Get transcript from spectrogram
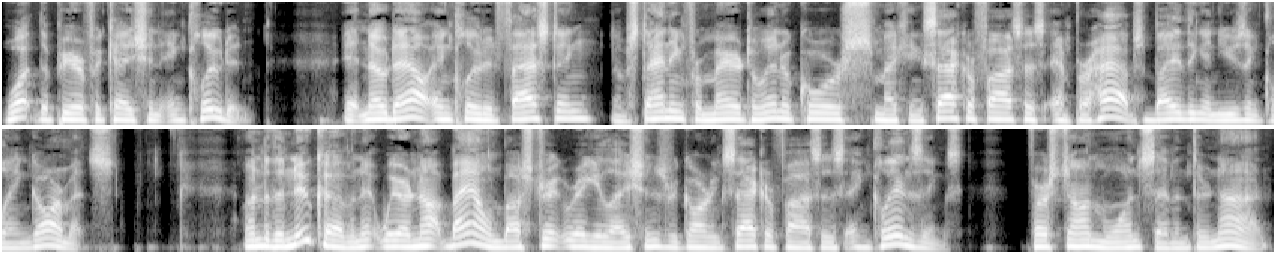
what the purification included. It no doubt included fasting, abstaining from marital intercourse, making sacrifices, and perhaps bathing and using clean garments. Under the new covenant, we are not bound by strict regulations regarding sacrifices and cleansings. 1 John 1 7 through 9.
